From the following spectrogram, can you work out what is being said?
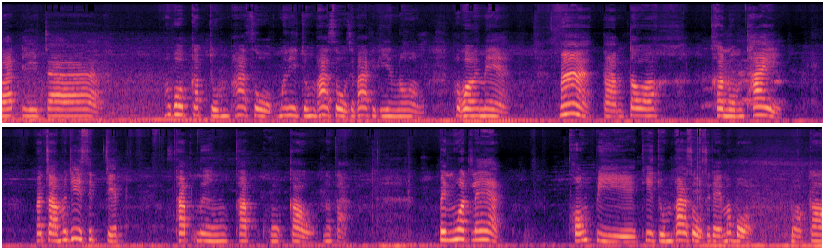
วัสดีจ้ามาพบกับจุ๋มผ้าโศกเมื่อนี้จุ๋มผ้าโศกสิผ้าพี่พี่น้องพ่อพ่อแม่แม่มาตามต่อขนมไทย ประจำวันที่สิบเจ็ดทับหนึ่งทับหกเก่าเนาะจ้ะเป็นงวดแรกของปีที่จุ๋มผ้าโศกสิได้มาบอก บอกเก่า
